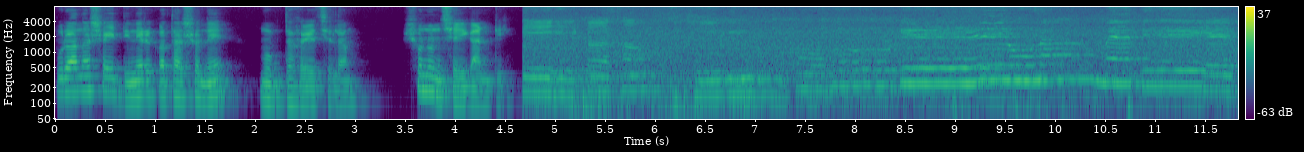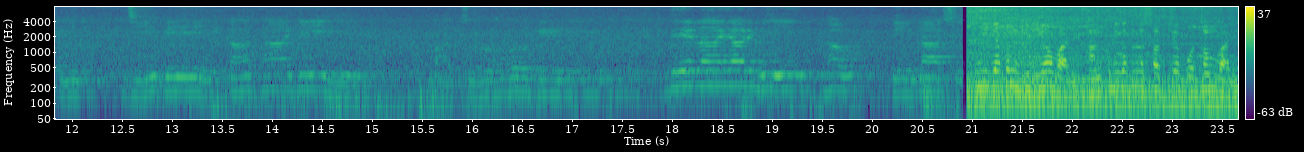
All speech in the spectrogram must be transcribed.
পুরানো সেই দিনের কথা শুনে মুগ্ধ হয়েছিলাম। শুনুন সেই গানটি। দেলায়ার মিথাও তেলাসি শান্তিনিকেতন গৃহ বাড়ি শান্তিনিকেতনের সবচেয়ে প্রথম বাড়ি।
